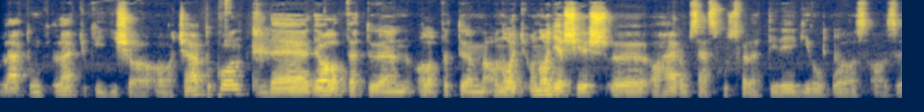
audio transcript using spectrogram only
látunk, látjuk így is a, a csártokon, de, de alapvetően, alapvetően a nagy, a nagy esés a 320 feletti régiókból az, az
